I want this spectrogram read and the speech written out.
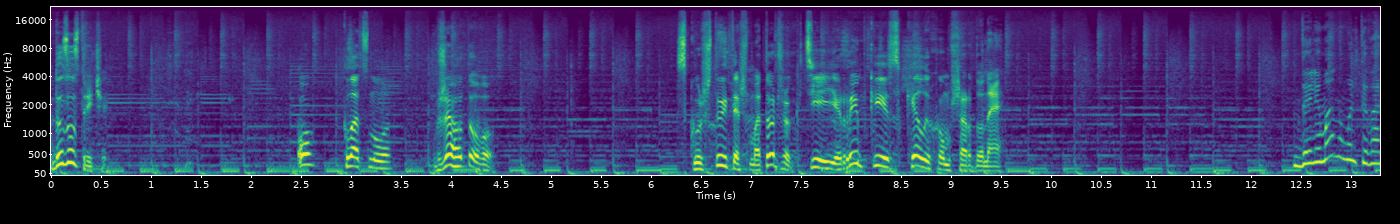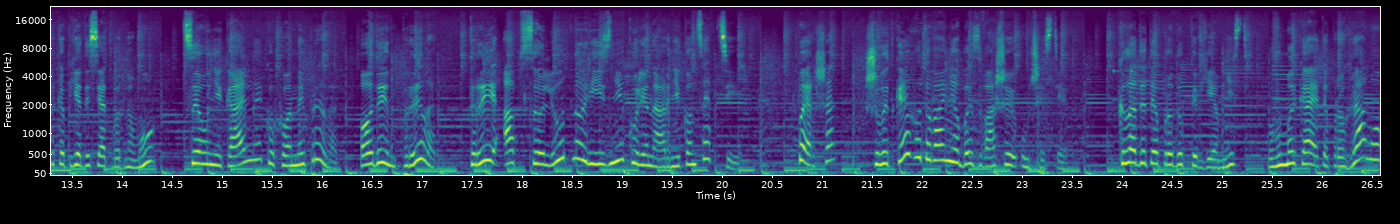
До зустрічі! О, клацнуло. Вже готово. Скуштуйте шматочок цієї рибки з келихом шардоне. Делімано мультиварка 50 в одному це унікальний кухонний прилад. Один прилад, три абсолютно різні кулінарні концепції. Перша швидке готування без вашої участі. Кладете продукти в ємність, вмикаєте програму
